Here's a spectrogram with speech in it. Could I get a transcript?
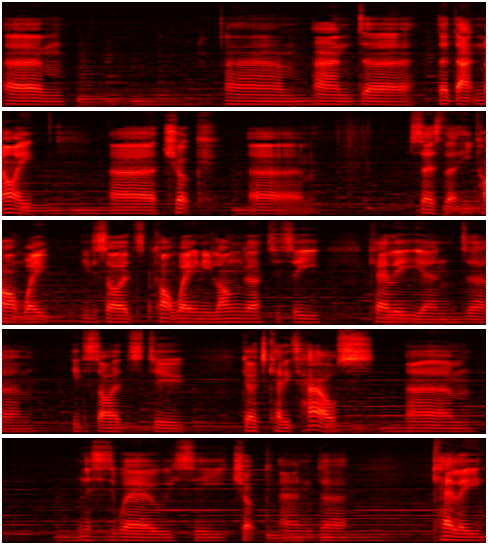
um, um, and uh, that that night uh, Chuck um, says that he can't wait. He decides can't wait any longer to see Kelly, and um, he decides to go to Kelly's house. Um, and this is where we see Chuck and uh, Kelly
